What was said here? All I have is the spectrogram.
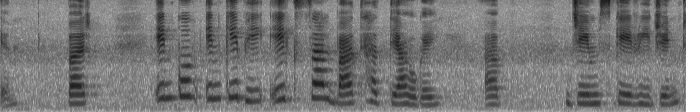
गए। पर इनको, इनकी भी एक साल बाद हत्या हो गई। अब जेम्स के regent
